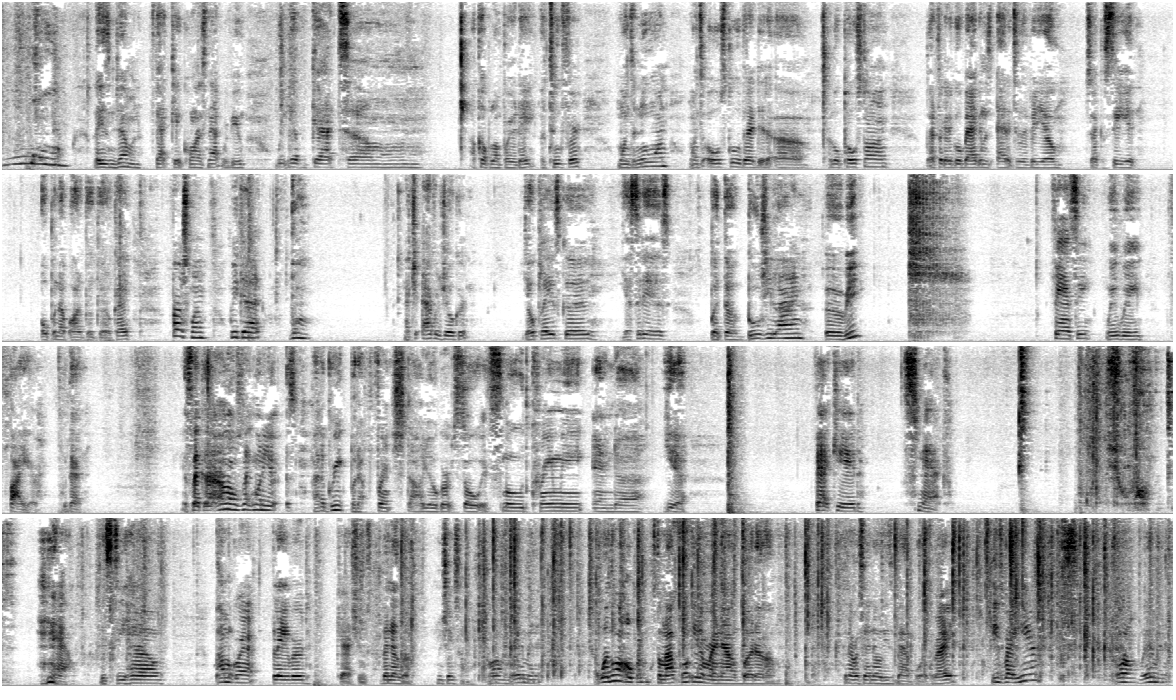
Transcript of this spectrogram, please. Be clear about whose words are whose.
Speaker 1: Ladies and gentlemen, Fat Kid Korner Snack Review. We have got um, a couple on for today. A twofer. One's a new one. One's old school that I did a, a little post on. But I forgot to go back and just add it to the video so I can see it. Open up all the good good, okay? First one, we got, boom. Not your average yogurt. Yoplait is good. Yes, it is. But the bougie line, uh, we fancy, oui oui, fire with that. It's like, I don't know, it's like one of your, it's not a Greek, but a French style yogurt. So it's smooth, creamy, and uh, yeah. Fat kid snack. Now, let's see how pomegranate flavored cashews, vanilla. Let me show you something. Hold on, wait a minute. I wasn't gonna open them, so I'm not gonna eat them right now, but uh, can never say no to these bad boys, right? These right here, hold on, wait a minute.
